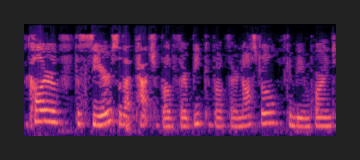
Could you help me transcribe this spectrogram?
The color of the cere, so that patch above their beak, above their nostril, can be important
